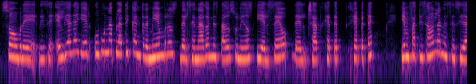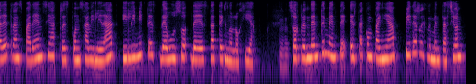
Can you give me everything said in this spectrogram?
sobre, dice, el día de ayer hubo una plática entre miembros del Senado en Estados Unidos y el CEO del chat GPT y enfatizaron la necesidad de transparencia, responsabilidad y límites de uso de esta tecnología. Sorprendentemente, esta compañía pide reglamentación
